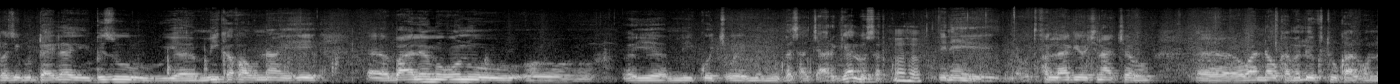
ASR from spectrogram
በዚህ ጉዳይ ላይ ብዙ የሚከፋውና ይሄ ባለመሆኑ የሚቆጭ ወይም የሚበሳጭ አድርጌ አልወሰድኩም። እኔ ለውጥ ፈላጊዎች ናቸው ዋናው ከመልእክቱ ካልሆነ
